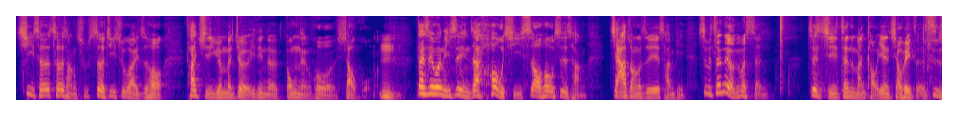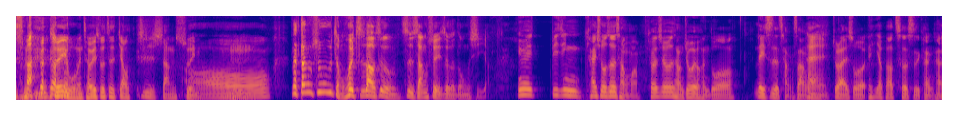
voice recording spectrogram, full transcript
汽车车厂出设计出来之后。它其实原本就有一定的功能或效果嘛，嗯，但是问题是你在后期售后市场加装的这些产品，是不是真的有那么神？这其实真的蛮考验消费者的智商，所以我们才会说这叫智商税。哦，嗯、那当初怎么会知道这种智商税这个东西啊？因为毕竟开修车厂嘛，开修车厂就会有很多。类似的厂商就来说，哎，要不要测试看看？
